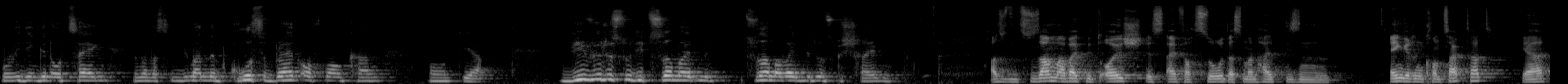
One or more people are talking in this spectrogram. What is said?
wo wir dir genau zeigen, wie man, das, wie man eine große Brand aufbauen kann. Und ja, wie würdest du die Zusammenarbeit mit, Zusammenarbeit mit uns beschreiben? Also die Zusammenarbeit mit euch ist einfach so, dass man halt diesen engeren Kontakt hat. Ja?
